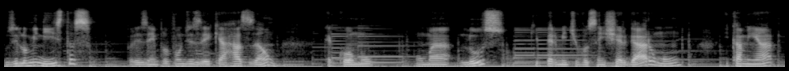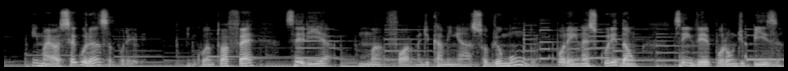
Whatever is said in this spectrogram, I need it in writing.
Os iluministas, por exemplo, vão dizer que a razão é como uma luz que permite você enxergar o mundo e caminhar em maior segurança por ele, enquanto a fé seria uma forma de caminhar sobre o mundo, porém na escuridão, sem ver por onde pisa.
